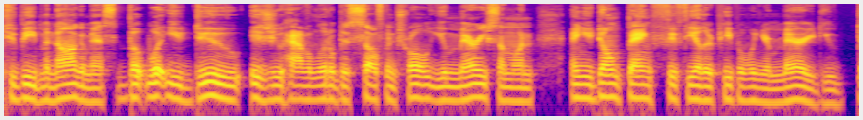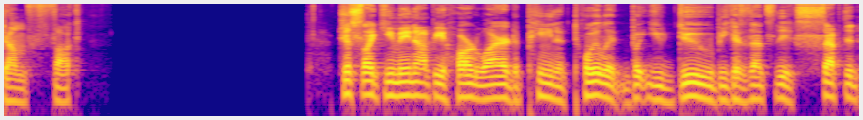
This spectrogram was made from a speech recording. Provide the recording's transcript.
to be monogamous, but what you do is you have a little bit of self control. You marry someone and you don't bang 50 other people when you're married, you dumb fuck. Just like you may not be hardwired to pee in a toilet, but you do because that's the accepted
